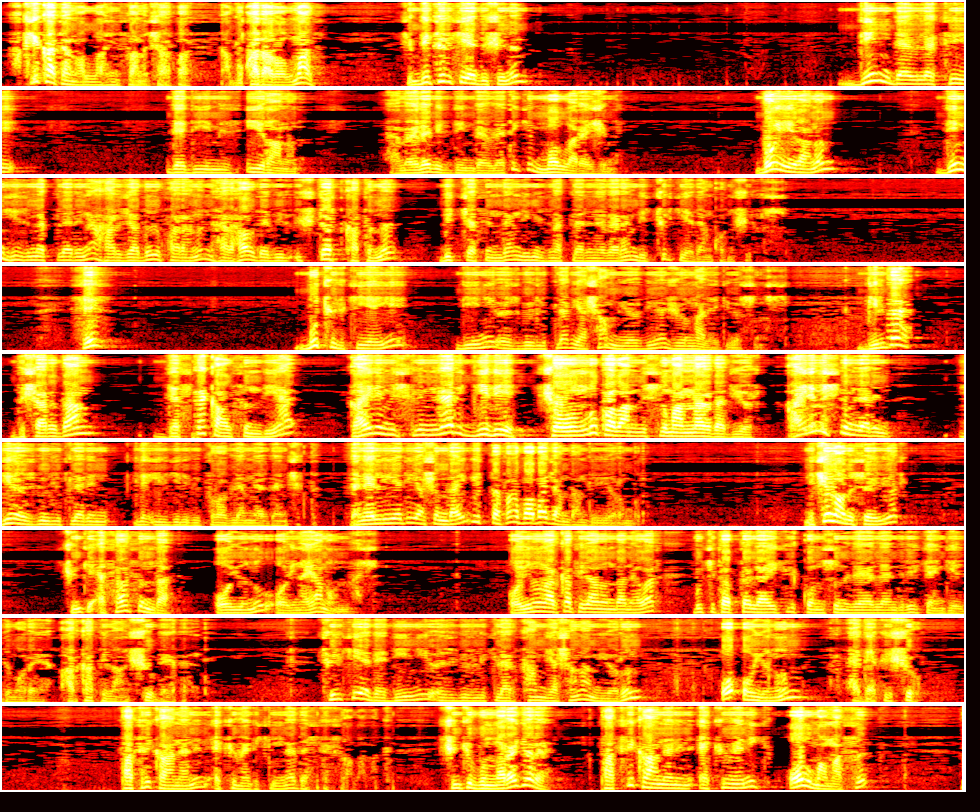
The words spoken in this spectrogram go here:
Hakikaten Allah insanı çarpar. Ya bu kadar olmaz. Şimdi bir Türkiye düşünün. Din devleti dediğimiz İran'ın hem öyle bir din devleti ki Molla rejimi. Bu İran'ın din hizmetlerine harcadığı paranın herhalde bir 3-4 katını bütçesinden din hizmetlerine veren bir Türkiye'den konuşuyoruz. Siz bu Türkiye'yi dini özgürlükler yaşanmıyor diye jurnal ediyorsunuz. Bir de dışarıdan destek alsın diye gayrimüslimler gibi çoğunluk olan Müslümanlar da diyor. Gayrimüslimlerin din özgürlüklerinle ilgili bir problem nereden çıktı? Ben 57 yaşındayım. ilk defa babacandan duyuyorum bunu. Niçin onu söylüyor? Çünkü esasında oyunu oynayan onlar. Oyunun arka planında ne var? Bu kitapta laiklik konusunu değerlendirirken girdim oraya. Arka plan şu beyefendi. Türkiye'de dini özgürlükler tam yaşanamıyorun o oyunun hedefi şu. Patrikhanenin ekümenikliğine destek sağlamak. Çünkü bunlara göre Patrikhanenin ekümenik olmaması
